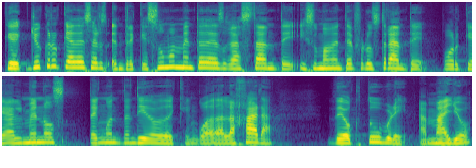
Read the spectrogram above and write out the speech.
que yo creo que ha de ser entre que sumamente desgastante y sumamente frustrante, porque al menos tengo entendido de que en Guadalajara, de octubre a mayo,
